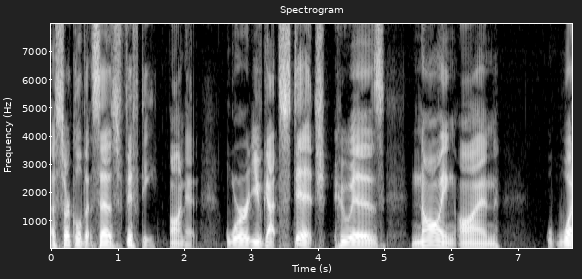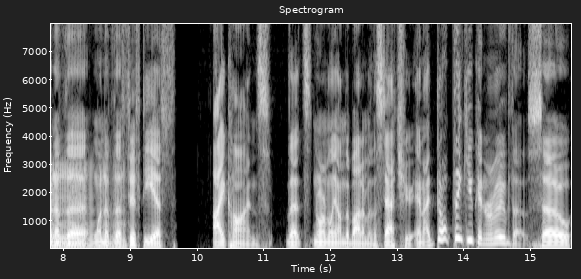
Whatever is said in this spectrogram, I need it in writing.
a circle that says 50 on it or you've got stitch who is gnawing on one of the mm, one of the mm-hmm. 50th icons that's normally on the bottom of the statue. And i don't think you can remove those. So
